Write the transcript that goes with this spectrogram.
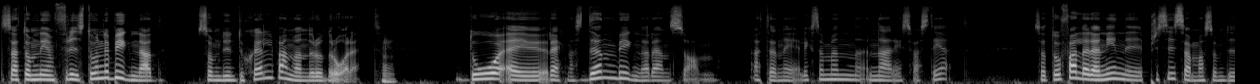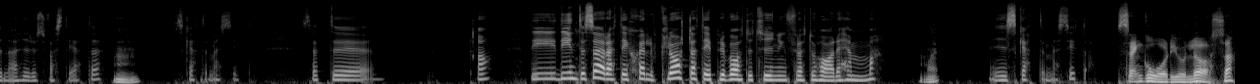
så att om det är en fristående byggnad som du inte själv använder under året, Mm. Då är ju, räknas den byggnaden som att den är liksom en näringsfastighet. Så att då faller den in i precis samma som dina hyresfastigheter Mm. skattemässigt. Så att, eh, ja. det, det är inte så här att det är självklart att det är privatuthyrning för att du har det hemma Nej. i skattemässigt. Då. Sen går det ju att lösa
